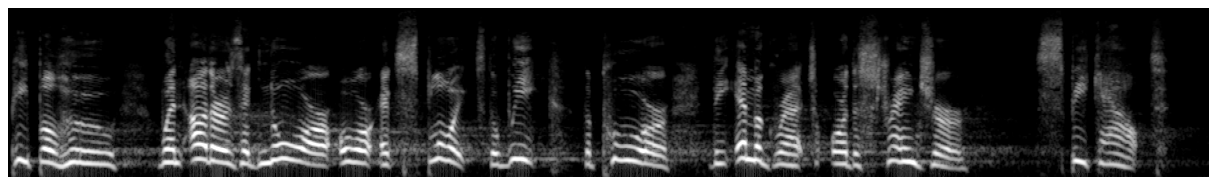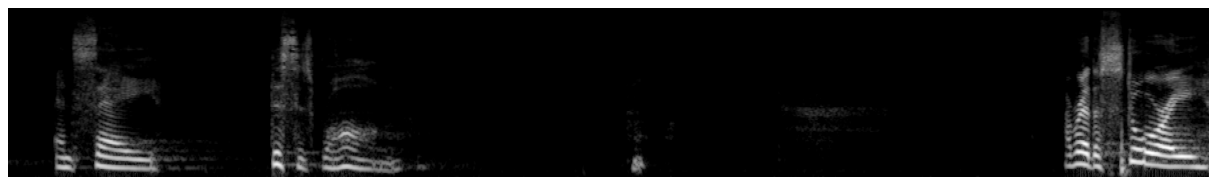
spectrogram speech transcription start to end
People who, when others ignore or exploit the weak, the poor, the immigrant, or the stranger, speak out and say, This is wrong. I read a story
